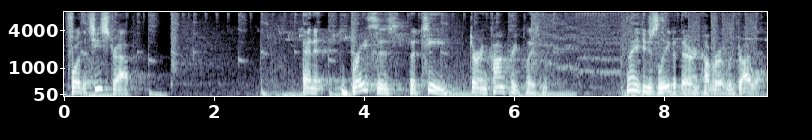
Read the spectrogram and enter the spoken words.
for the T-strap and it braces the T during concrete placement. Now you can just leave it there and cover it with drywall.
